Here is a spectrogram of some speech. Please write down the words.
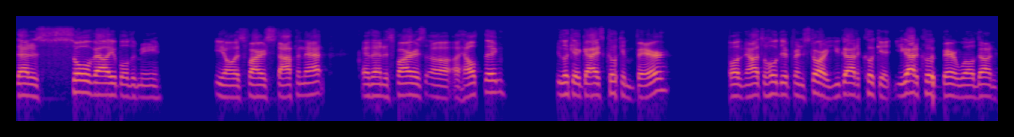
that is so valuable to me, you know, as far as stopping that, and then as far as uh, a health thing, you look at guys cooking bear. Well, now it's a whole different story. You got to cook it. You got to cook bear well done,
